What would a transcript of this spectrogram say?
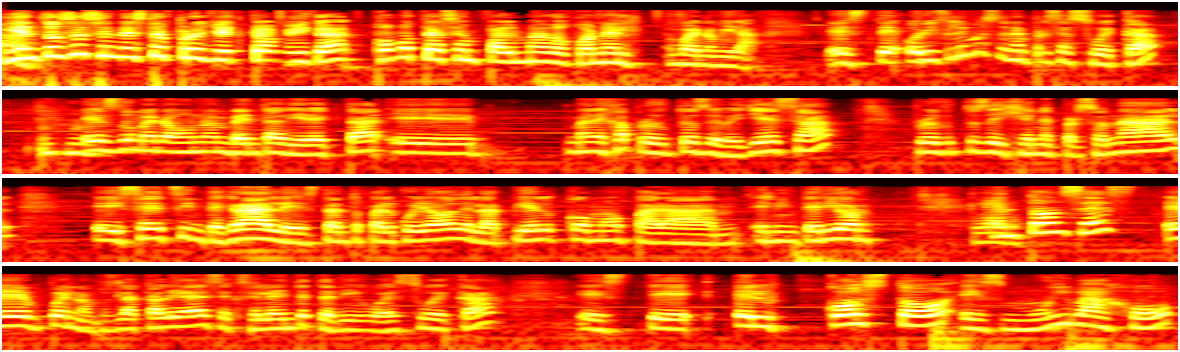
y entonces en este proyecto, amiga, ¿cómo te has empalmado con él? Bueno, mira, este Oriflame es una empresa sueca, es número uno en venta directa, eh, maneja productos de belleza, productos de higiene personal, eh, sets integrales, tanto para el cuidado de la piel como para el interior. Entonces, eh, bueno, pues la calidad es excelente, te digo, es sueca. Este, el costo es muy bajo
